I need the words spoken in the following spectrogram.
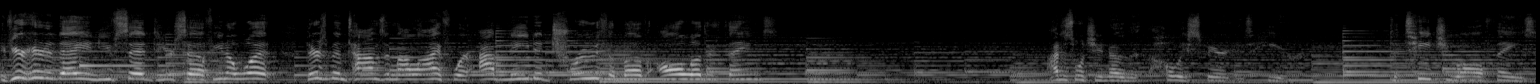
If you're here today and you've said to yourself, you know what? There's been times in my life where I've needed truth above all other things. I just want you to know that the Holy Spirit is here to teach you all things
